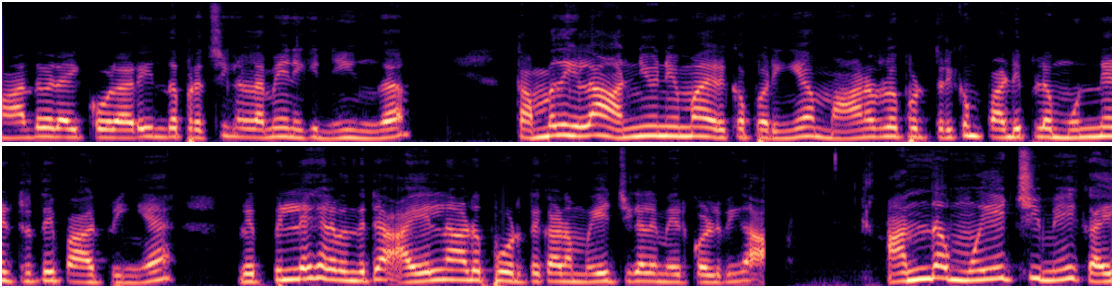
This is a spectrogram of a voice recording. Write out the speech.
மாதவிடாய் கோளாறு இந்த பிரச்சனைகள் எல்லாமே இன்னைக்கு நீங்க தம்பதிகளாக அந்யூன்யமாக இருக்க போறீங்க. மாணவர்களை பொறுத்த வரைக்கும் படிப்பில் முன்னேற்றத்தை பார்ப்பீங்க. உடைய பிள்ளைகள் வந்துட்டு அயல்நாடு போகிறதுக்கான முயற்சிகளை மேற்கொள்வீங்க. அந்த முயற்சியுமே கை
